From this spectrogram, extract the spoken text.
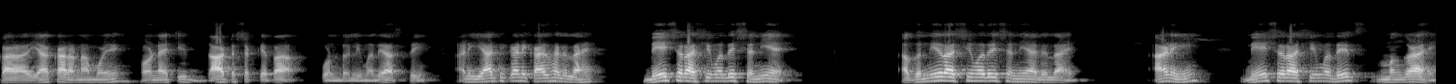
का या कारणामुळे होण्याची दाट शक्यता कुंडलीमध्ये असते. आणि या ठिकाणी काय झालेलं आहे? मेष राशीमध्ये शनी आहे. अग्नी राशीमध्ये शनी आलेला आहे. आणि मेष राशीमध्येच मंगळ आहे.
